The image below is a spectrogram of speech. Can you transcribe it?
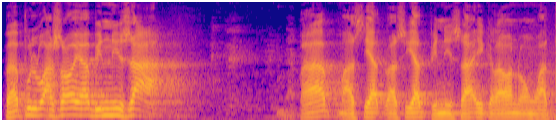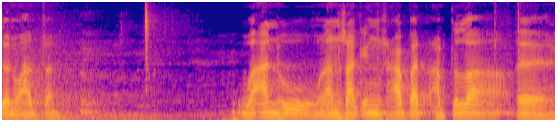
Babul wasaya bin nisa. Bab wasiat wasiat bin nisa kelawan wong wadon-wadon. Wa anhu lan saking sahabat Abdullah eh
